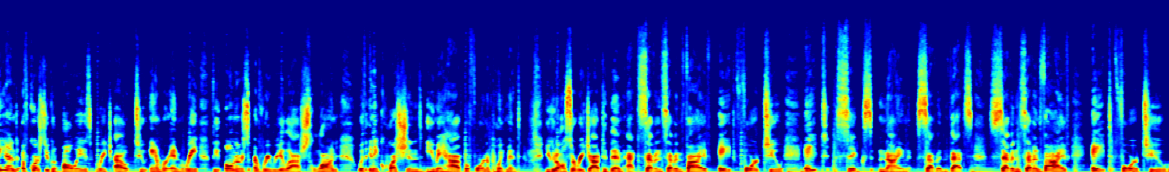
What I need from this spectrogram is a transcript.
And of course, you can always reach out to Amber and Marie, the owners of Riri Lash Salon, with any questions you may have before an appointment. You can also reach out to them at 775 842 8697. That's 775 842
